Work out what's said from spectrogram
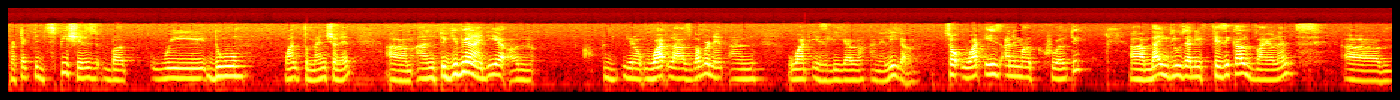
protected species but we do want to mention it. Um, and to give you an idea on you know what laws govern it and what is legal and illegal. So what is animal cruelty? Um, that includes any physical violence um,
